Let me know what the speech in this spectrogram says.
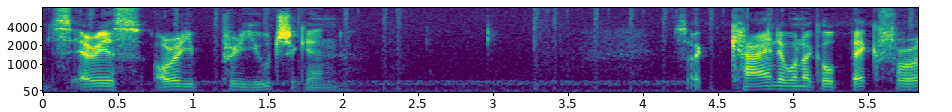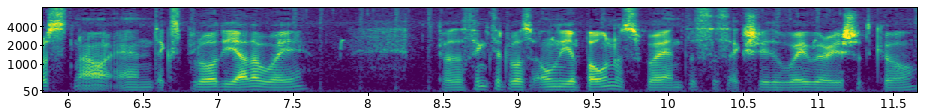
This area is already pretty huge again. So I kinda wanna go back first now and explore the other way. Because I think that was only a bonus way and this is actually the way where you should go.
